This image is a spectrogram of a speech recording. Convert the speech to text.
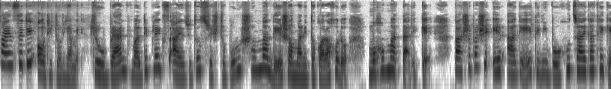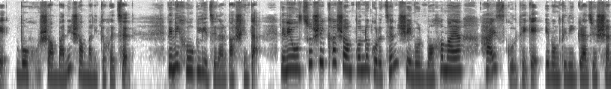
সায়েন্স সিটি অডিটোরিয়ামে ট্রু ব্র্যান্ড মাল্টিপ্লেক্স আয়োজিত শ্রেষ্ঠ পুরুষ সম্মান দিয়ে সম্মানিত করা হলো মোহাম্মদ তারিককে। পাশাপাশি এর আগে তিনি বহু জায়গা থেকে বহু সম্মানে সম্মানিত হয়েছেন। তিনি হুগলি জেলার বাসিন্দা। তিনি উচ্চশিক্ষা সম্পন্ন করেছেন সিঙ্গুর মহামায়া হাই স্কুল থেকে এবং তিনি গ্র্যাজুয়েশন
